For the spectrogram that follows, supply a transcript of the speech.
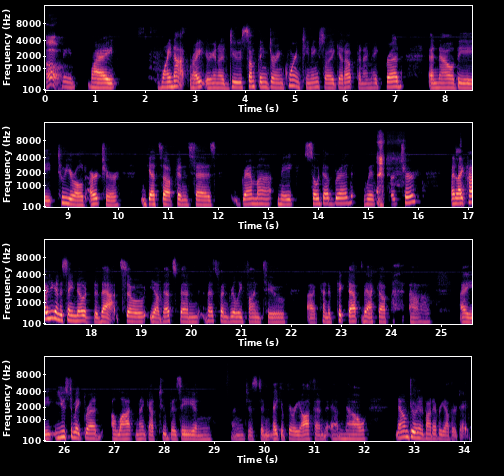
Oh. I mean, why why not, right? You're going to do something during quarantining, so I get up and I make bread. And now the 2-year-old Archer gets up and says, "Grandma, make soda bread with Archer." and like how are you going to say no to that so yeah that's been that's been really fun to uh, kind of pick that back up uh, I used to make bread a lot and I got too busy and and just didn't make it very often. And now now I'm doing it about every other day.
